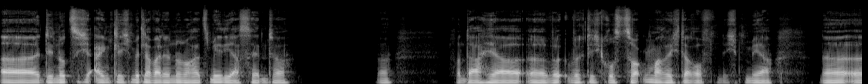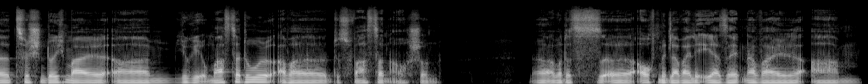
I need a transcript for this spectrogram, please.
äh, den nutze ich eigentlich mittlerweile nur noch als Media Center. Ne? Von daher äh, wir- wirklich groß zocken mache ich darauf nicht mehr. Ne? Äh, zwischendurch mal ähm, Yu-Gi-Oh! Master Duel, aber das war's dann auch schon. Ne? Aber das ist äh, auch mittlerweile eher seltener, weil ähm,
